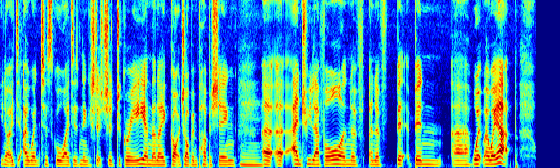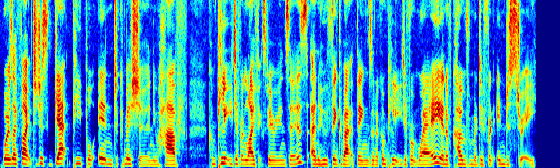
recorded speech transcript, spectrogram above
you know, I, d- I went to school, I did an English literature degree, and then I got a job in publishing, uh, uh, entry level, and have and have be- been uh, worked my way up. Whereas I feel like to just get people into commission who have completely different life experiences and who think about things in a completely different way and have come from a different industry.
